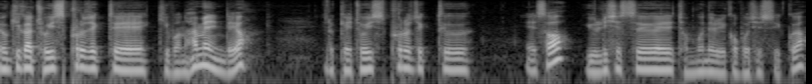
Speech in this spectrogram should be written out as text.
여기가 조이스 프로젝트의 기본 화면인데요. 이렇게 조이스 프로젝트 에서 율리시스의 전문을 읽어보실 수 있고요.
